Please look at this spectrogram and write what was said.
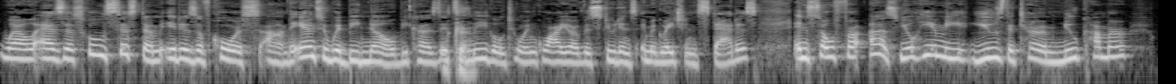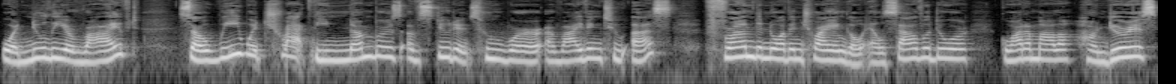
Well, as a school system, it is, of course, um, the answer would be no, because it's okay. illegal to inquire of a student's immigration status. And so for us, you'll hear me use the term newcomer or newly arrived. So we would track the numbers of students who were arriving to us from the Northern Triangle, El Salvador, Guatemala, Honduras.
